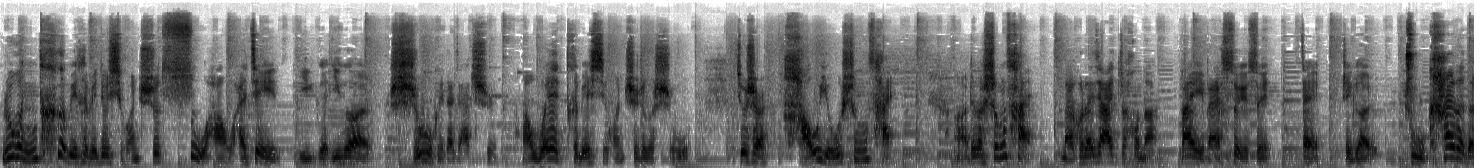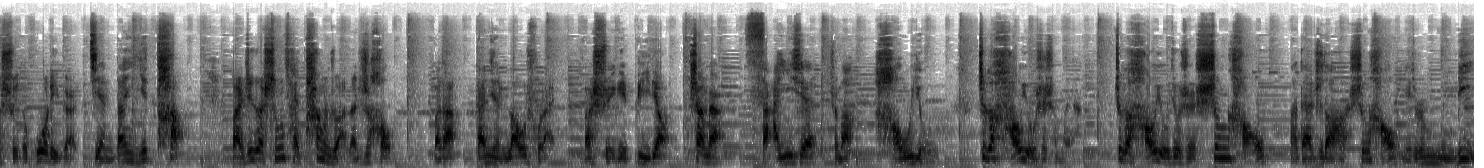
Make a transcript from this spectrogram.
如果您特别特别就喜欢吃素哈，我还建议一个一个食物给大家吃啊，我也特别喜欢吃这个食物，就是蚝油生菜。啊，这个生菜买回来家之后呢，掰一掰，碎一碎，在这个煮开了的水的锅里边简单一烫，把这个生菜烫软了之后，把它赶紧捞出来，把水给避掉，上面撒一些什么蚝油。这个蚝油是什么呀？这个蚝油就是生蚝啊，大家知道哈，生蚝也就是牡蛎，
